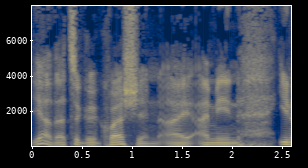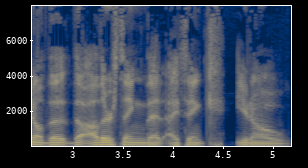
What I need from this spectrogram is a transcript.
Yeah, that's a good question. I I mean, you know, the the other thing that I think, you know,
